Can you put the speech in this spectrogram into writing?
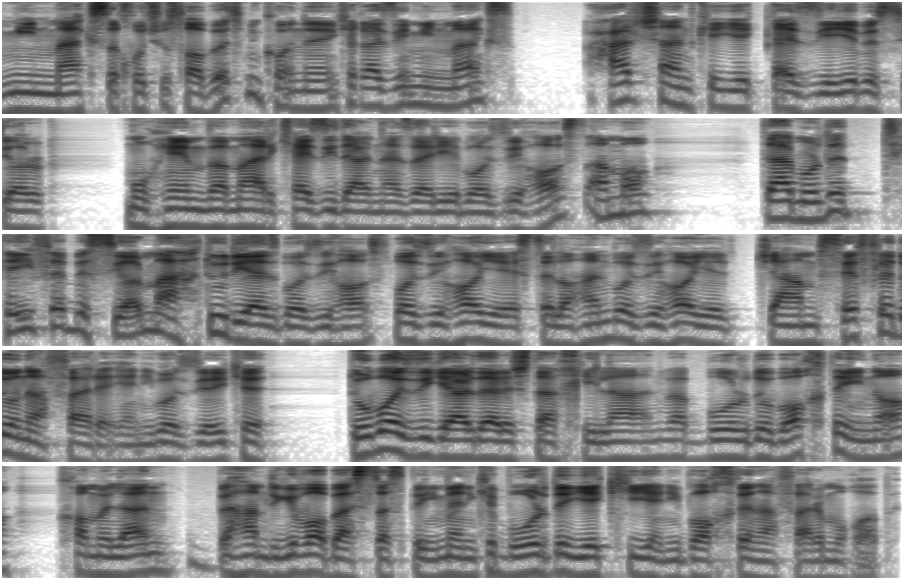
مین مکس خودشو ثابت می‌کنه که قضیه مین مکس هرچند که یک قضیه بسیار مهم و مرکزی در نظریه بازی هاست اما در مورد طیف بسیار محدودی از بازی هاست. بازی های اصطلاحا بازی های جمع صفر دو نفره یعنی بازی که دو بازیگر درش دخیلن و برد و باخت اینا کاملا به همدیگه وابسته است به این معنی که برد یکی یعنی باخت نفر مقابل.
